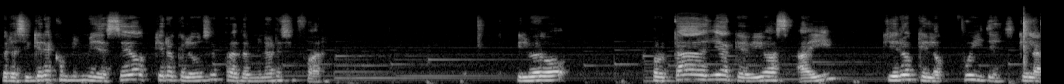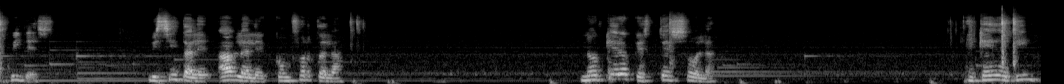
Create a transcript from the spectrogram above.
Pero si quieres cumplir mi deseo, quiero que lo uses para terminar ese faro. Y luego, por cada día que vivas ahí, quiero que lo cuides, que la cuides. Visítale, háblale, confórtala. No quiero que estés sola. ¿Y qué hay de ti?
